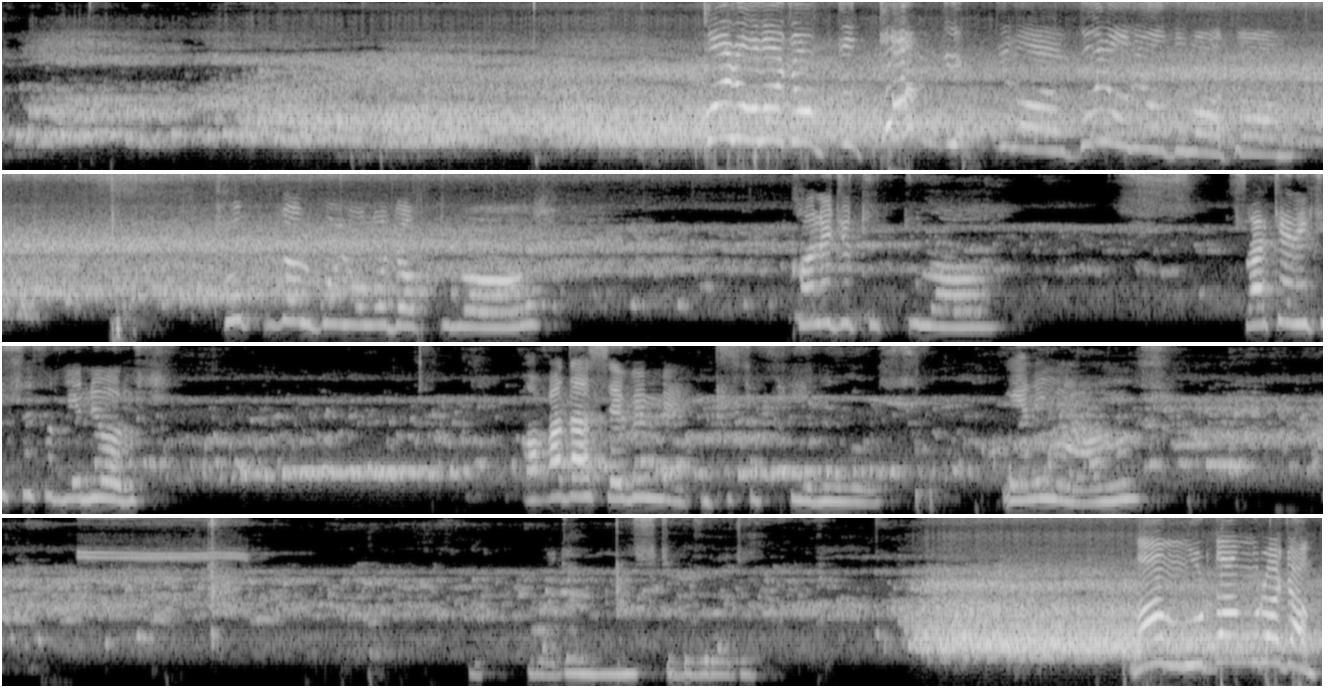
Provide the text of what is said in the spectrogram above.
Gol olacaktı. Tam gitti lan. Gol oluyordu lan. Çok güzel gol olacaktı lan. Kaleci tuttu lan. Zaten 2-0 yeniyoruz. O kadar sevinme. 2-0 yeniyoruz. Yeniyoruz. Vuracağım mis gibi vuracağım. Lan buradan vuracağım.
